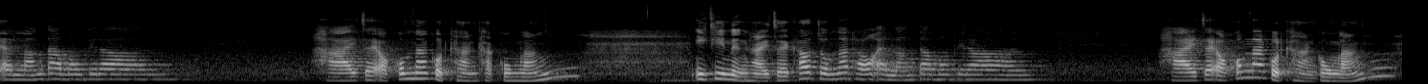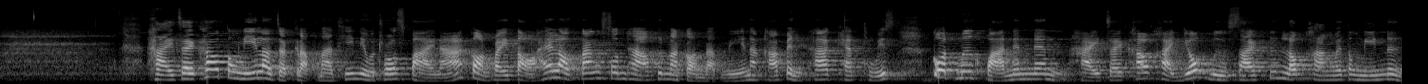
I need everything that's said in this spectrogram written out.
แอนลังตามองเพราน หายใจออกก้มหน้ากดคางค่ะกงหลัง อีกทีหนึ่งหายใจเข้าจมหน้าท้องแอนหลังตามองเพดาน หายใจออกก้มหน้ากดคางกงหลัง หายใจเข้าตรงนี้เราจะกลับมาที่ neutral spine นะ ก่อนไปต่อให้เราตั้งส้นเท้าขึ้นมาก่อนแบบนี้นะคะ เป็นท่า cat twist กดมือขวาแน่น ๆ หายใจเข้าค่ะยกมือซ้ายขึ้นแล้วค้างไว้ตรงนี้หนึ่ง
